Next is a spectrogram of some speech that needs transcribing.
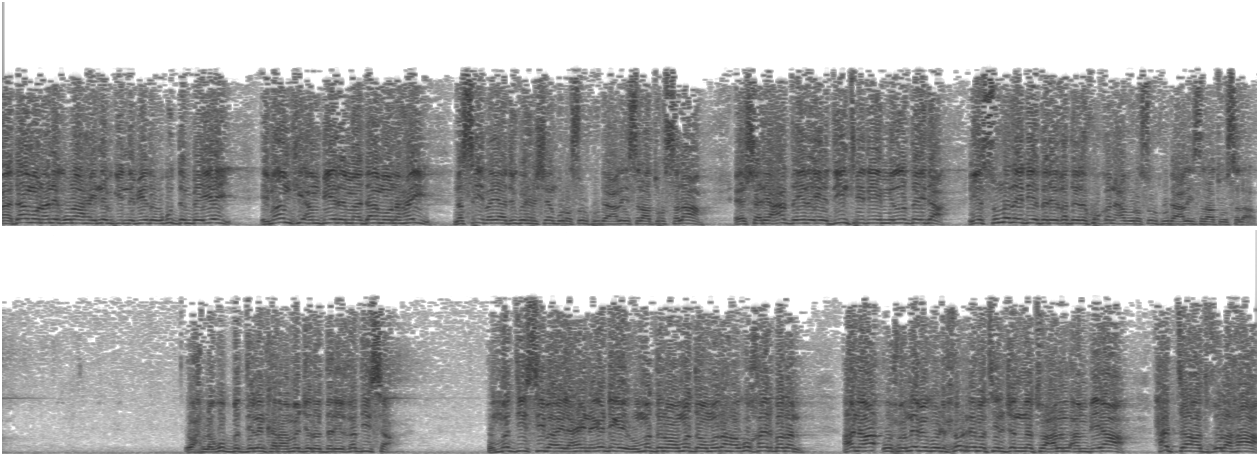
maadaamoon aniguna ahay nebigii nebiyada ugu dambeeyey imaamkii ambiyada maadaamoon ahay nasiib ayaad igu hesheen buu rasuulku yidhi calayhi salaatu wasalaam ee shareecadayda iyo diintayda iyo milladayda iyo sunnadayda iyo dariiqadayda ku qanca buu rasuulku yidhi calayhi salaatu wasalaam wax lagu badilan karaa ma jiro dariiqadiisa. Ummadiisii baa ilaahay naga dhigay ummaddan waa ummadda ummadaha ugu khayr badan. Ana wuxuu nebigu yidhi xurimat iljannatu cala alambiyaa xataa adkhulahaa.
